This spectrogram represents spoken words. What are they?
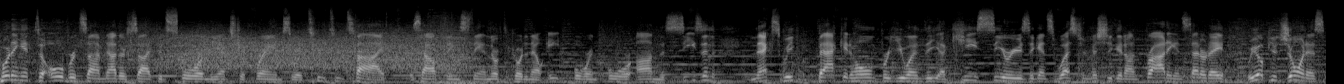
Putting it to overtime, neither side could score in the extra frame, so a 2-2 tie is how things stand. North Dakota now 8-4-4 on the season. Next week, back at home for UND, a key series against Western Michigan on Friday and Saturday. We hope you join us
